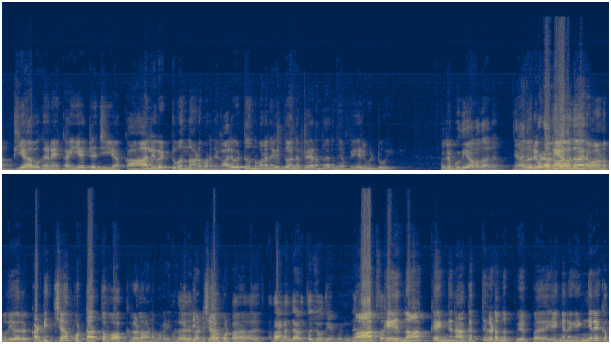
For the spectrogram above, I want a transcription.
അധ്യാപകനെ കയ്യേറ്റം ചെയ്യുക കാൽ വെട്ടുമെന്നാണ് പറഞ്ഞത്. കാൽ വെട്ടുമെന്ന് പറഞ്ഞ വിദ്വാന്റെ പേരെന്തായിരുന്നു? ഞാൻ പേര് വിട്ടുപോയി. അല്ല പുതിയ അവതാരം. അതൊരു പുതിയ അവതാരമാണ്. പുതിയ കടിച്ചാ പൊട്ടാത്ത വാക്കുകളാണ് പറയുന്നത്. അതെ, കടിച്ചാ പൊട്ടാത്ത. അതാണ് എന്റെ അടുത്ത ചോദ്യം. നാക്ക് നാക്ക് എങ്ങനെ അകത്ത് കിടന്ന് എങ്ങനെ എങ്ങനെയൊക്കെ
